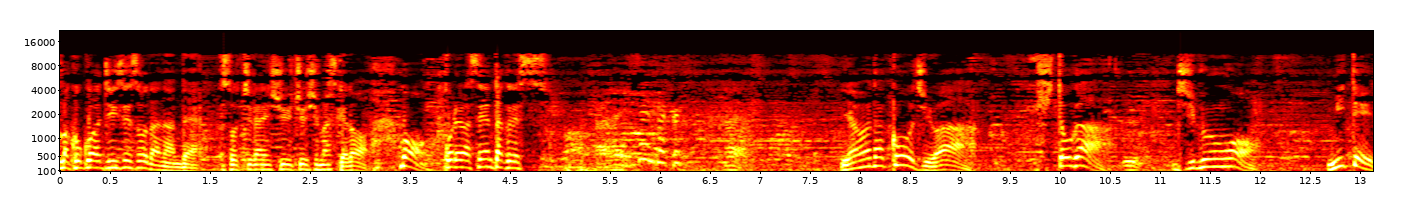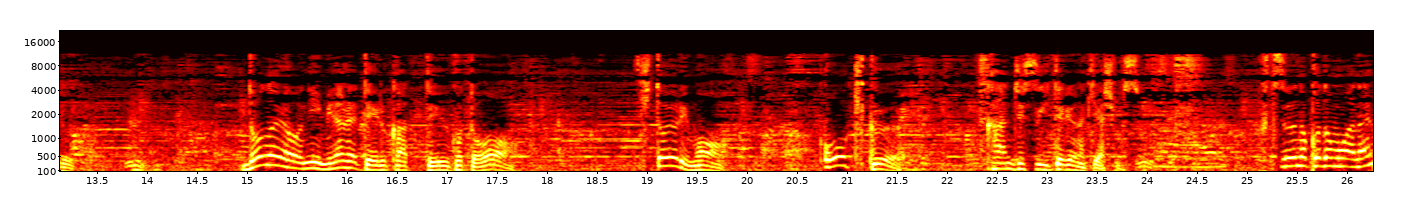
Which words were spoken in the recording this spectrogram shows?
まあ、ここは人生相談なんでそちらに集中しますけどもうこれは選択です。山田浩二は人が自分を見ている。どのように見られているかっていうことを人よりも大きく感じすぎてるような気がします。普通の子供はね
